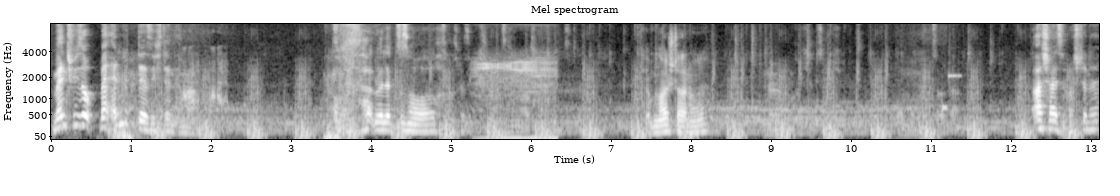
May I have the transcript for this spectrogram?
Mensch, wieso beendet der sich denn immer? Das hatten wir letztes Mal auch. Ich glaube, neu starten, oder? Nö, mach ich jetzt nicht. Oh, Moment, so, da. Ah, scheiße, was da?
